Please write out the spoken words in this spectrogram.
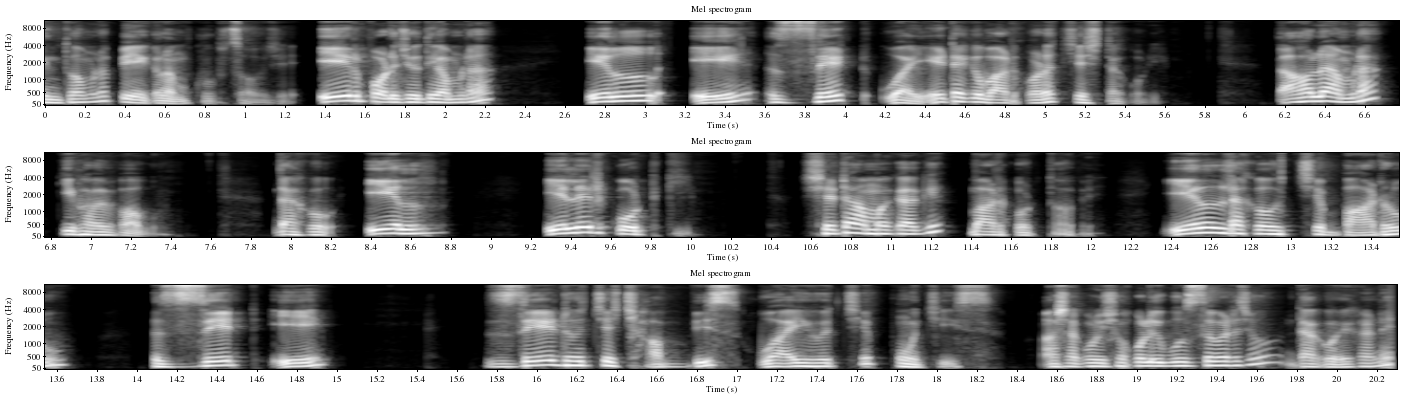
কিন্তু আমরা পেয়ে গেলাম খুব সহজে। এরপরে যদি আমরা এল এ জেড ওয়াই এটাকে বার করার চেষ্টা করি, তাহলে আমরা কীভাবে পাবো? দেখো এল এল এর কোড কি? সেটা আমাকে আগে বার করতে হবে। এল দেখো হচ্ছে বারো জেড এ জেড হচ্ছে ছাব্বিশ ওয়াই হচ্ছে পঁচিশ। আশা করি সকলেই বুঝতে পেরেছ? দেখো এখানে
